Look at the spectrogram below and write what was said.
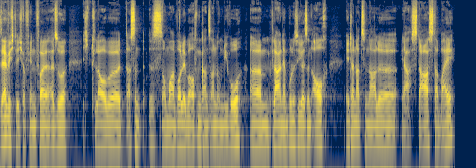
Sehr wichtig auf jeden Fall. Also ich glaube, das, sind, das ist nochmal Volleyball auf einem ganz anderen Niveau. Ähm, klar, in der Bundesliga sind auch internationale ja, Stars dabei.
